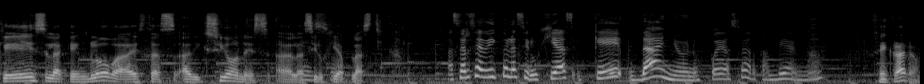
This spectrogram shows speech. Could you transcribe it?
que es la que engloba estas adicciones a la cirugía plástica. Hacerse adicto a las cirugías, ¿qué daño nos puede hacer también, no? Sí, claro.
